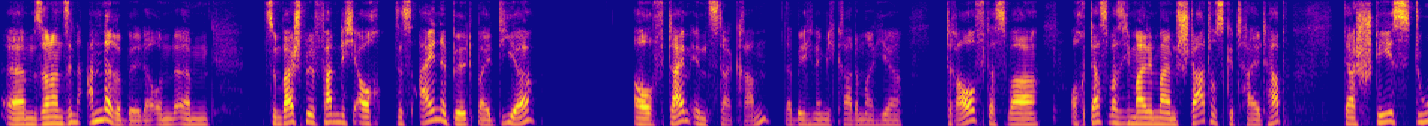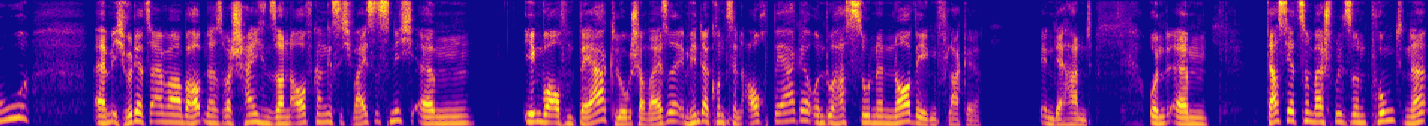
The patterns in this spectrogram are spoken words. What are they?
ähm, sondern sind andere Bilder. Und ähm, zum Beispiel fand ich auch das eine Bild bei dir auf deinem Instagram, da bin ich nämlich gerade mal hier drauf, das war auch das, was ich mal in meinem Status geteilt habe. Da stehst du, ähm, ich würde jetzt einfach mal behaupten, dass es wahrscheinlich ein Sonnenaufgang ist, ich weiß es nicht. Ähm, irgendwo auf dem Berg, logischerweise. Im Hintergrund sind auch Berge und du hast so eine Norwegen-Flagge in der Hand. Und ähm, das jetzt zum Beispiel so ein Punkt, ne?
